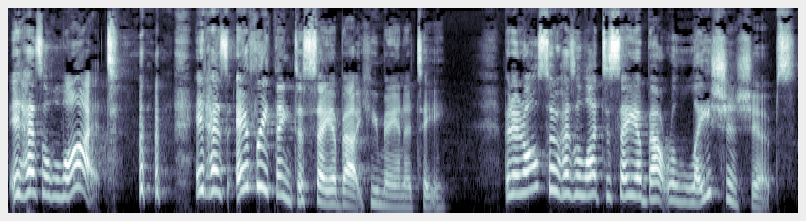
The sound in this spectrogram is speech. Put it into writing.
It has a lot, it has everything to say about humanity, but it also has a lot to say about relationships.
